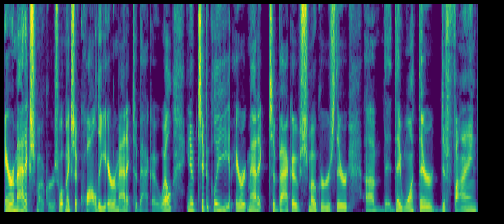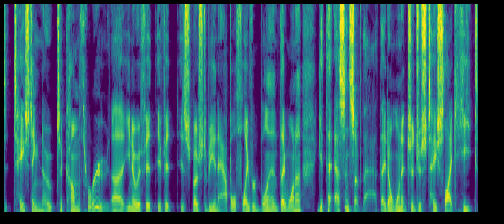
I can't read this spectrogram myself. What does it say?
Aromatic smokers, what makes a quality aromatic tobacco? Well, you know, typically aromatic tobacco smokers, they're, uh, they want their defined tasting note to come through. Uh, you know, if it, if it is supposed to be an apple flavored blend, they want to get the essence of that. They don't want it to just taste like heat,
